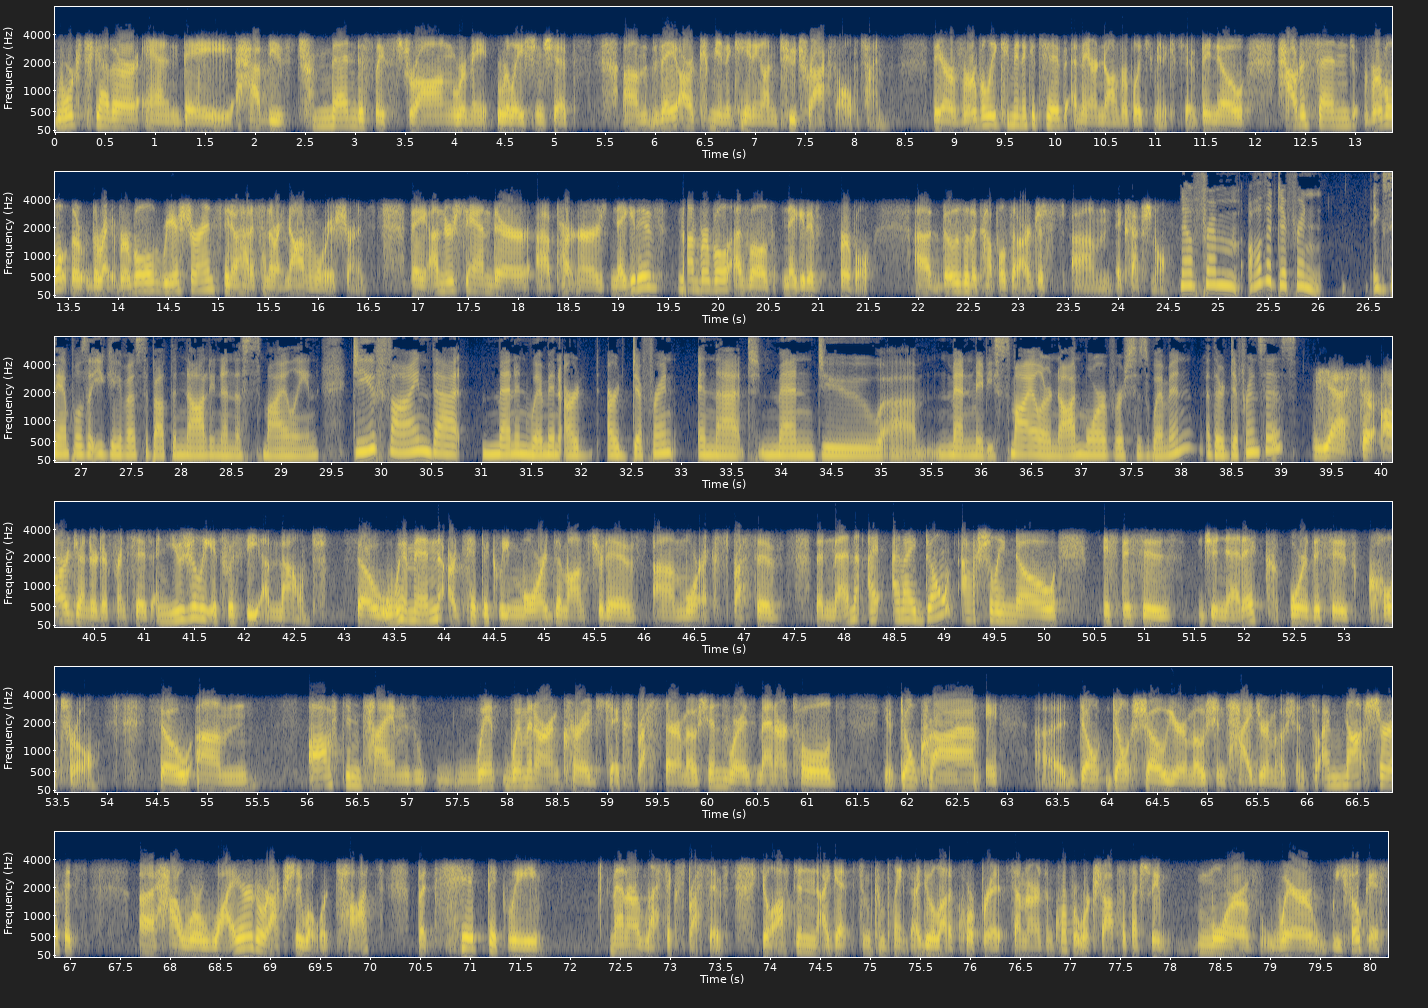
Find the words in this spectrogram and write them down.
work together and they have these tremendously strong relationships, um, they are communicating on two tracks all the time. They are verbally communicative and they are nonverbally communicative. They know how to send verbal, the, the right verbal reassurance. They know how to send the right nonverbal reassurance. They understand their uh, partner's negative nonverbal as well as negative verbal. Uh, those are the couples that are just um, exceptional. Now, from all the different examples that you gave us about the nodding and the smiling, do you find that men and women are are different in that men do um, men maybe smile or nod more versus women? Are there differences? Yes, there are gender differences, and usually it's with the amount. So women are typically more demonstrative, um, more expressive than men. I, and I don't actually know if this is genetic or this is cultural. So um, oftentimes w- women are encouraged to express their emotions, whereas men are told you know, don't cry, uh, don't don't show your emotions, hide your emotions. So I'm not sure if it's uh, how we're wired or actually what we're taught, but typically men are less expressive. You'll often, I get some complaints. I do a lot of corporate seminars and corporate workshops. That's actually more of where we focus.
